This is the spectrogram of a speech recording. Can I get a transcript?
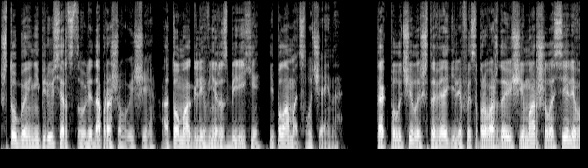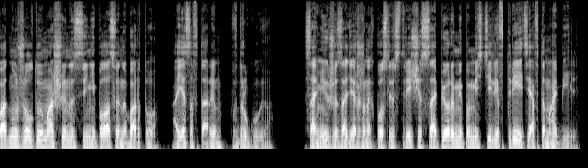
Чтобы не переусердствовали допрашивающие, а то могли в неразберихе и поломать случайно. Так получилось, что Вягелев и сопровождающие маршала сели в одну желтую машину с синей полосой на борту, а я со вторым — в другую. Самих же задержанных после встречи с саперами поместили в третий автомобиль.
